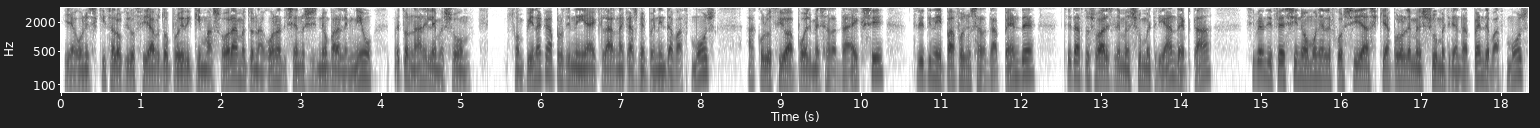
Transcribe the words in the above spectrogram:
Η αγωνιστική θα ολοκληρωθεί αύριο το πρωί δική μας ώρα με τον αγώνα της Ένωσης Νέου Παραλιμνίου με τον Άρη Λεμεσού. Στον πίνακα πρώτη είναι η ΑΕΚ Λάρνακας με 50 βαθμούς, ακολουθεί ο Αποέλ με 46, τρίτη είναι η Πάφος με 45, τέταρτος ο Άρης Λεμεσού με 37, στην πέμπτη θέση είναι ο Μόνια Λευκοσίας και Απόλο Λεμεσού με 35 βαθμούς,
